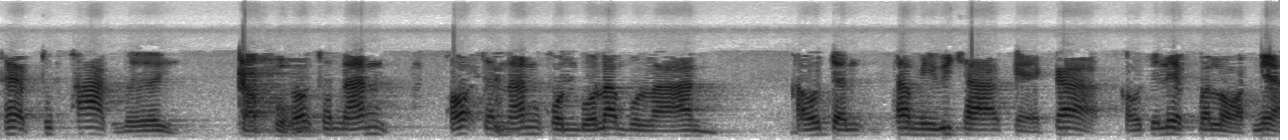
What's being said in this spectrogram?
แทบทุกภาคเลย ครับผม เพราะฉะนั้น เพราะฉะนั้นคนโบราณโบราณเขาจะถ้ามีวิชาแก่กล้า เขาจะเรียกประหลอดเนี่ย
